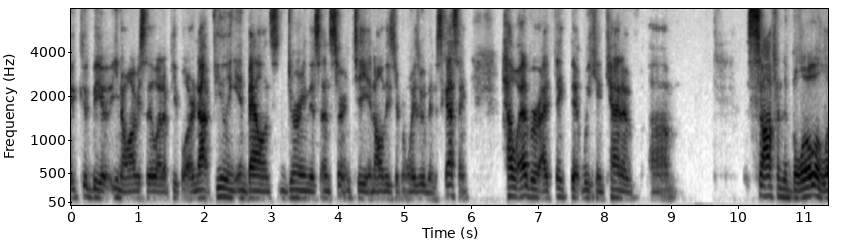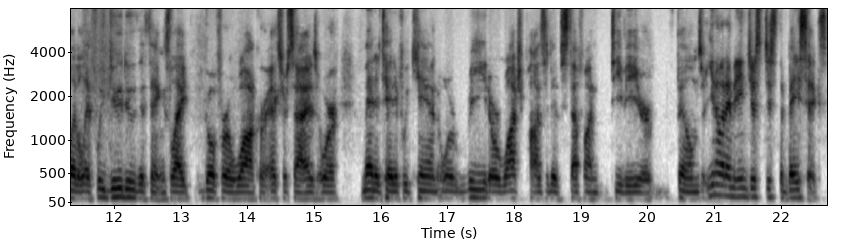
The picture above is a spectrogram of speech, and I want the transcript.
it could be, you know, obviously a lot of people are not feeling in balance during this uncertainty in all these different ways we've been discussing. However, I think that we can kind of um, soften the blow a little if we do do the things like go for a walk or exercise or meditate if we can or read or watch positive stuff on tv or films. You know what i mean? Just just the basics.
